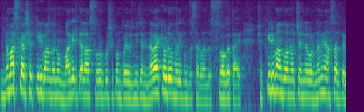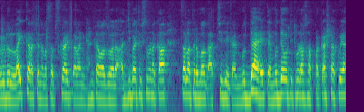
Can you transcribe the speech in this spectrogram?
नमस्कार शेतकरी बांधवांनो. मागील त्याला सौर कृषी पंप योजनेच्या नव्या व्हिडिओमध्ये तुमचं सर्वांचं स्वागत आहे. शेतकरी बांधवांनो चॅनलवर नवीन असाल तर व्हिडिओ लाईक करा चॅनलला सबस्क्राईब करा आणि घंटा वाजवायला अजिबात विसरू नका. चला तर मग आजचे जे काही मुद्दे आहेत त्या मुद्द्यावरती थोडासा प्रकाश टाकूया.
